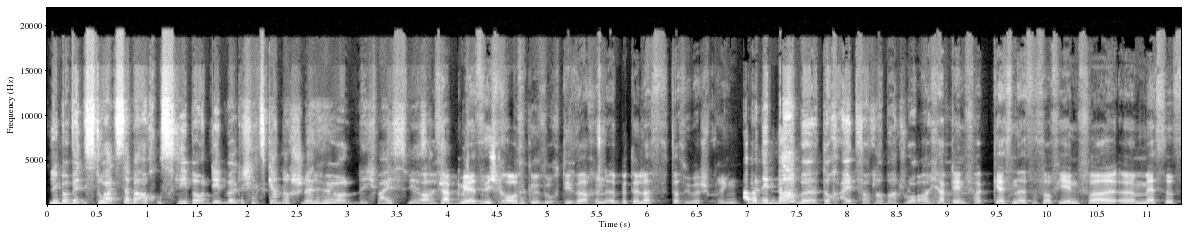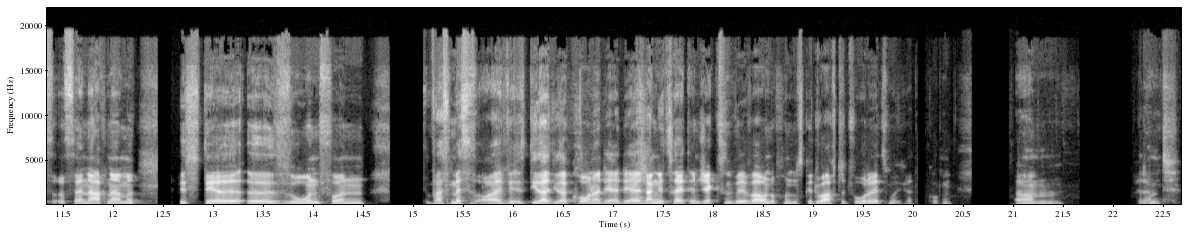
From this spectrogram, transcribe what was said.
Lieber Vince, du hast aber auch einen Sleeper und den wollte ich jetzt gerne noch schnell hören. Ich weiß, wir oh, Ich habe mir jetzt nicht rausgesucht, die Sachen. Äh, bitte lass das überspringen. Aber den Namen doch einfach nochmal droppen. Oh, ich habe den vergessen. Es ist auf jeden Fall äh, Messes, ist der Nachname. Ist der äh, Sohn von. Was, Messes? Oh, dieser, dieser Corner, der, der lange Zeit in Jacksonville war und von uns gedraftet wurde. Jetzt muss ich gerade gucken. Ähm, verdammt.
